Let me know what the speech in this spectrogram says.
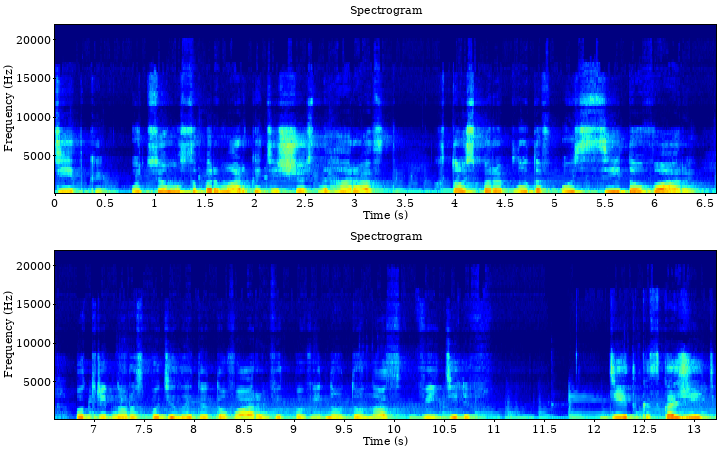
Дітки, у цьому супермаркеті щось не гаразд. Хтось переплутав усі товари. Потрібно розподілити товари відповідно до назв відділів. Дітки, скажіть,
